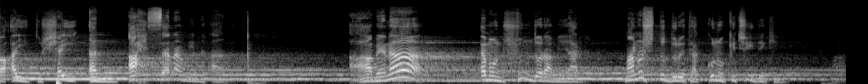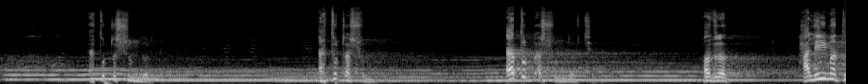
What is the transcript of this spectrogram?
রাআইতু শাইআন মিন আমেনা এমন সুন্দর আমি আর মানুষ তো দূরে থাক, কোনো কিছুই দেখিনি। এতটা সুন্দর এতটা সুন্দর এতটা সুন্দর ছিল। হজরত হালিমাতু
